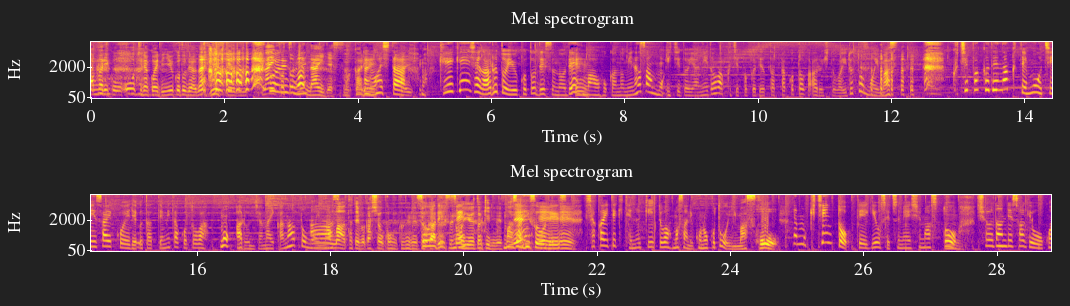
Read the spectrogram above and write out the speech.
あんまりこう大きな声で言うことではないですけれども、ないことはないです。わかりました、はい。はいまあ、経験者があるということですので、ええ。まあ他の皆さんも一度や二度は口パクで歌ったことがある人はいると思います。口パクでなくても小さい声で歌ってみたことはもあるんじゃないかなと思いあます。ーまあ例えば合唱コンクールとかそうですね。そういう時にですね。まさにそうです、え社会的手抜きとはまさにこのことを言います。ほでもきちんと定義を説明しますと、うん。集団で作業を行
